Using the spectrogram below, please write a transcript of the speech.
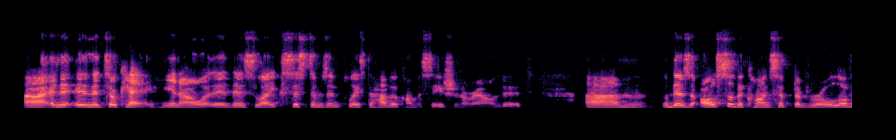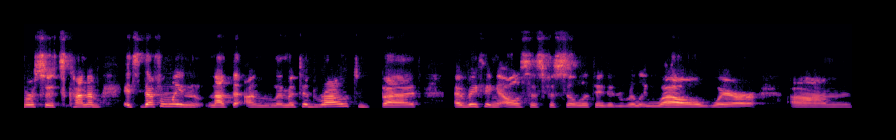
Uh, and, it, and it's okay. You know, there's like systems in place to have a conversation around it. Um, there's also the concept of rollover. So it's kind of, it's definitely not the unlimited route, but everything else is facilitated really well where um,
